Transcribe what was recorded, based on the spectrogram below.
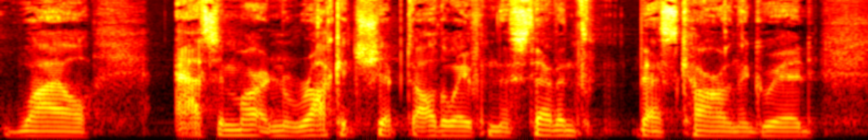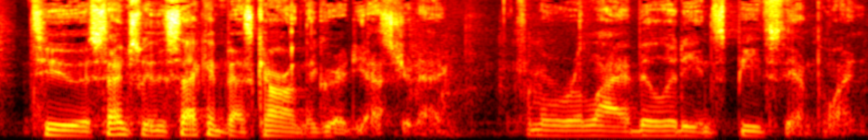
while Aston Martin rocket shipped all the way from the seventh best car on the grid to essentially the second best car on the grid yesterday. from a reliability and speed standpoint.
